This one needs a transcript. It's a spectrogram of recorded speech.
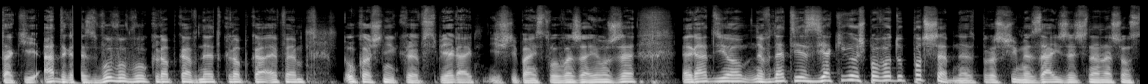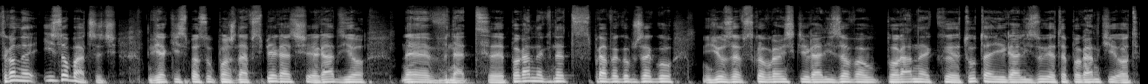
taki adres www.wnet.fm ukośnik wspieraj, jeśli Państwo uważają, że radio wnet jest z jakiegoś powodu potrzebne. Prosimy zajrzeć na naszą stronę i zobaczyć, w jaki sposób można wspierać radio wnet wnet. Poranek wnet z prawego brzegu Józef Skowroński realizował poranek tutaj i realizuje te poranki od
